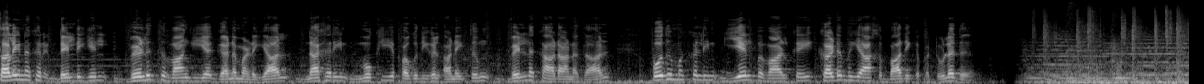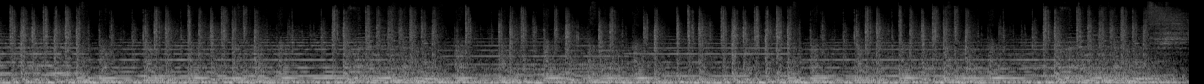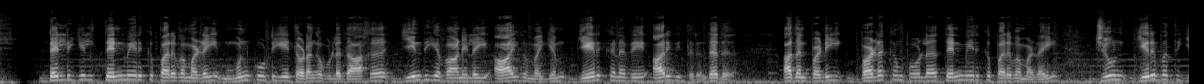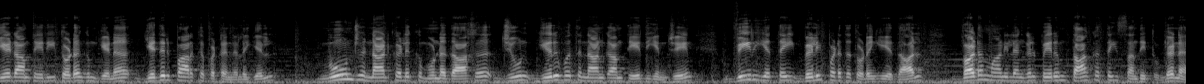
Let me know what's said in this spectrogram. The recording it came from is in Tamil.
தலைநகர் டெல்லியில் வெளுத்து வாங்கிய கனமழையால் நகரின் முக்கிய பகுதிகள் அனைத்தும் வெள்ளக்காடானதால் பொதுமக்களின் இயல்பு வாழ்க்கை கடுமையாக பாதிக்கப்பட்டுள்ளது. டெல்லியில் தென்மேற்கு பருவமழை முன்கூட்டியே தொடங்க உள்ளதாக இந்திய வானிலை ஆய்வு மையம் ஏற்கனவே அறிவித்திருந்தது. அதன்படி வழக்கம் போல தென்மேற்கு பருவமழை ஜூன் இருபத்தி ஏழாம் தேதி தொடங்கும் என எதிர்பார்க்கப்பட்ட நிலையில் மூன்று நாட்களுக்கு முன்னதாக ஜூன் இருபத்தி நான்காம் தேதியன்றே வீரியத்தை வெளிப்படுத்த தொடங்கியதால் வட மாநிலங்கள் பெரும் தாக்கத்தை சந்தித்துள்ளன.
